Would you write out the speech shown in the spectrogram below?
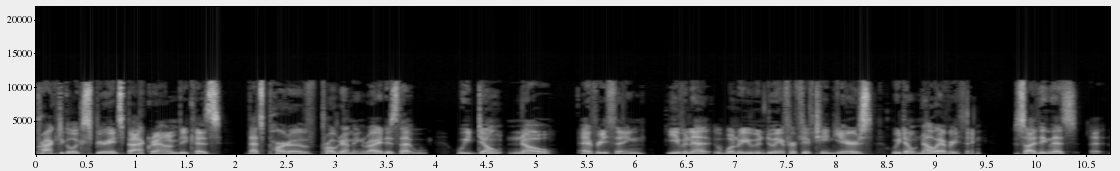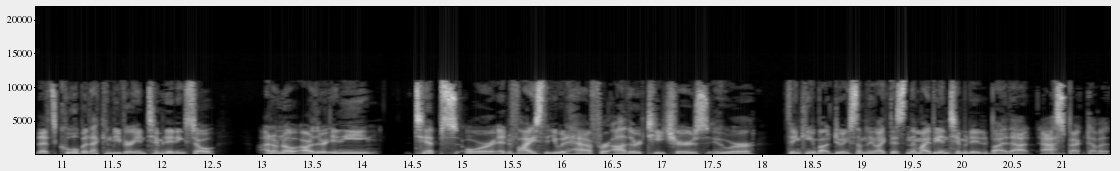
practical experience background because that's part of programming, right? Is that we don't know everything. Even at, when we've been doing it for 15 years, we don't know everything. So I think that's that's cool, but that can be very intimidating. So I don't know. Are there any tips or advice that you would have for other teachers who are thinking about doing something like this and they might be intimidated by that aspect of it?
